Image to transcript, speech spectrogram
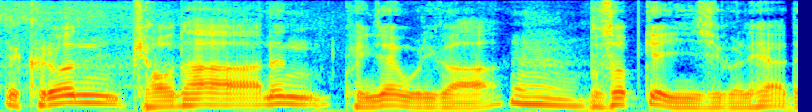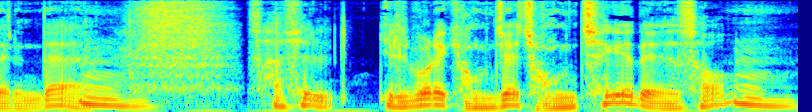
근데 그런 변화는 굉장히 우리가 음. 무섭게 인식을 해야 되는데 음. 사실 일본의 경제 정책에 대해서 음.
